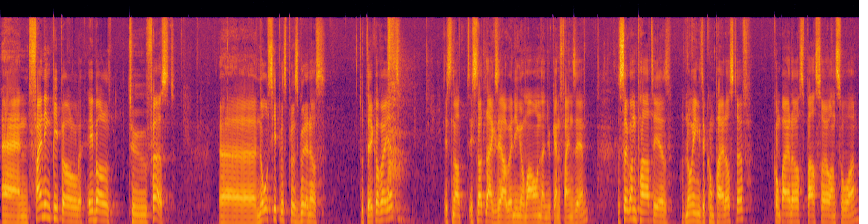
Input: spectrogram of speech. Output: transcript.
And finding people able to first uh, no C++ good enough to take over yet. It's not, it's not like they are running around and you can find them. The second part is knowing the compiler stuff, compilers, parser, and so on.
